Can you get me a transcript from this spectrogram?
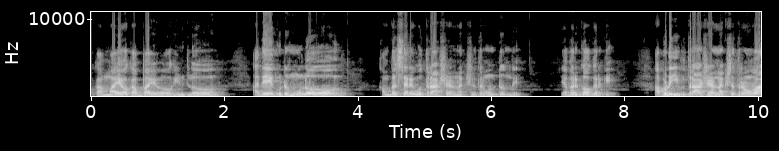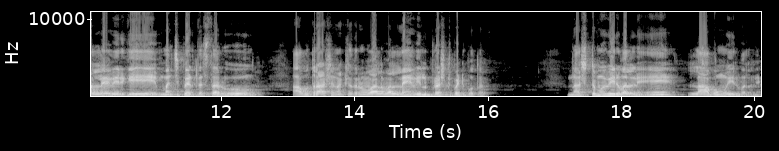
ఒక అమ్మాయో ఒక అబ్బాయో ఒక ఇంట్లో అదే కుటుంబంలో కంపల్సరీ ఉత్తరాషాఢ నక్షత్రం ఉంటుంది. ఎవరికో ఒకరికి. అప్పుడు ఈ ఉత్తరాషాఢ నక్షత్రం వాళ్ళే వీరికి మంచి పేరు తెస్తారు. ఆ ఉత్తరాష నక్షత్రం వాళ్ళ వల్లనే వీళ్ళు భ్రష్ట్ పెట్టిపోతారు. నష్టము వీరి వల్లనే లాభము వీరి వల్లనే.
